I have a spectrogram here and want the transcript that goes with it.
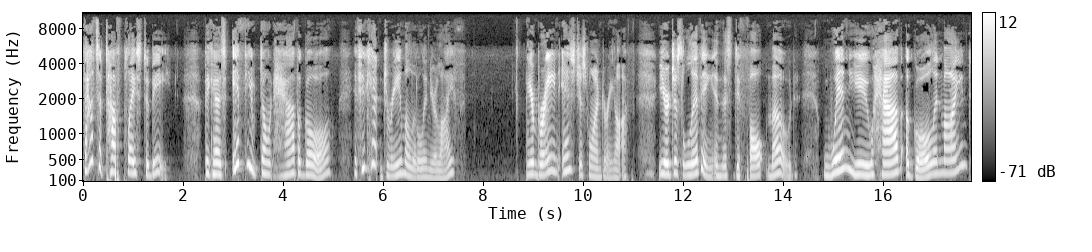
that's a tough place to be because if you don't have a goal, if you can't dream a little in your life, your brain is just wandering off. You're just living in this default mode. When you have a goal in mind,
